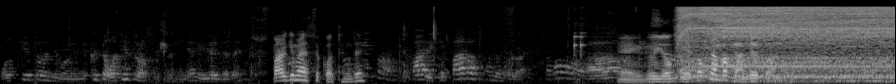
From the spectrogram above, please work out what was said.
어떻게 뚫었는지 모르겠는데, 그때 어떻게 뚫었었어요, 1년 전에? 빨기만 했을 것 같은데? 빠, 이렇게 빨아서 하는 걸로 알았어. 아, 예, 그 여기 석션밖에 안될거 아니에요.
